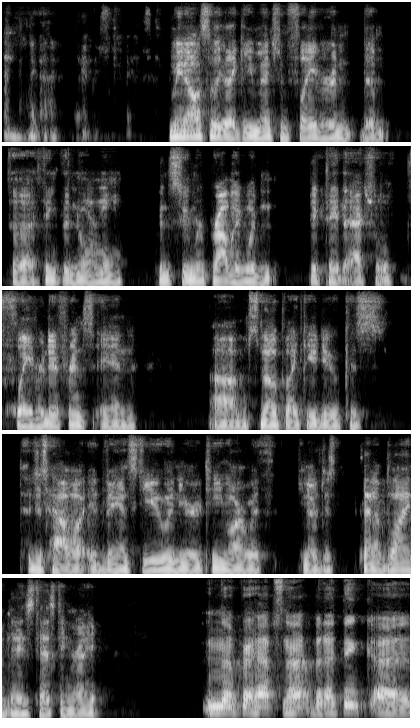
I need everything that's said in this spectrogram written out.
I mean, also like you mentioned flavor and the the I think the normal consumer probably wouldn't dictate the actual flavor difference in um, smoke like you do because just how advanced you and your team are with you know just kind of blind taste testing, right? No, perhaps not. But I think uh,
